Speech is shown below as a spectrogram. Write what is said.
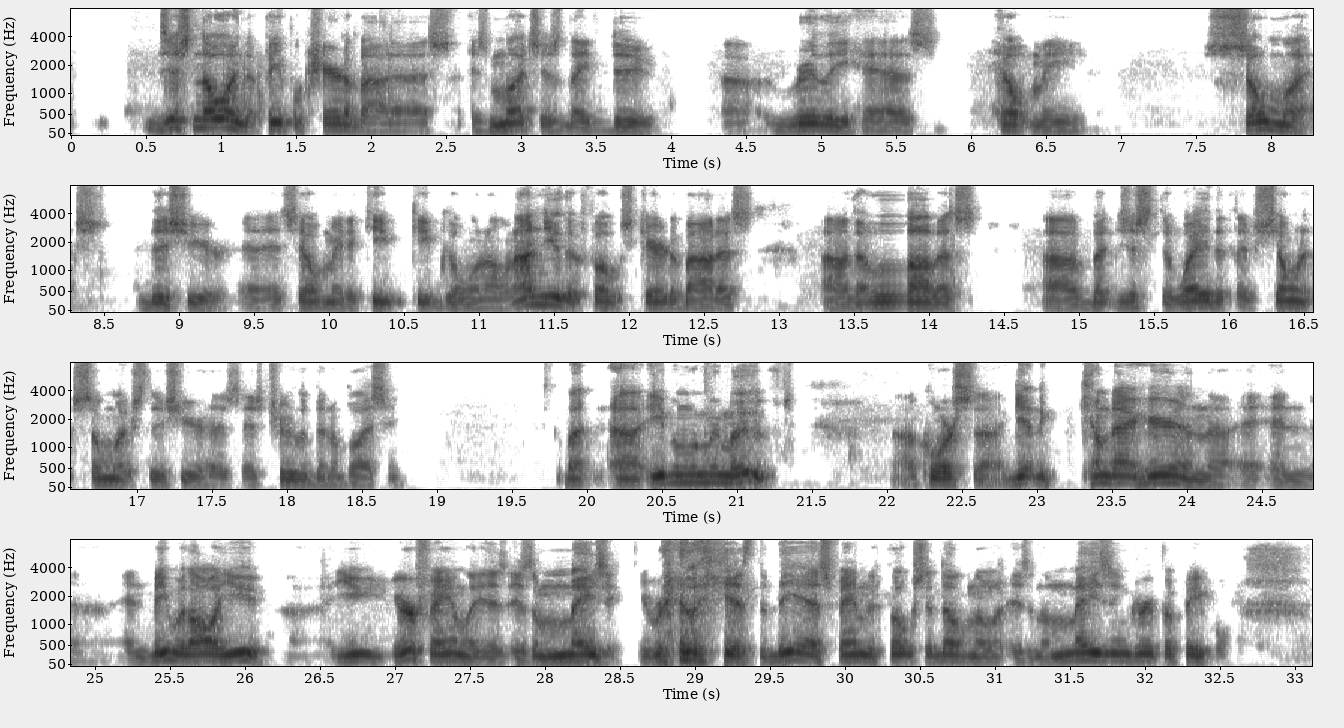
just knowing that people cared about us as much as they do uh, really has helped me so much this year it's helped me to keep keep going on i knew that folks cared about us uh, that love us. Uh, but just the way that they've shown it so much this year has, has truly been a blessing. But uh, even when we moved, uh, of course, uh, getting to come down here and uh, and and be with all you, you your family is, is amazing. It really is. The Diaz family, folks that don't know it, is an amazing group of people,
